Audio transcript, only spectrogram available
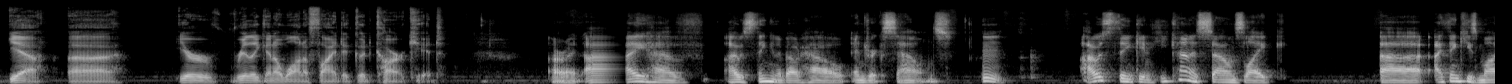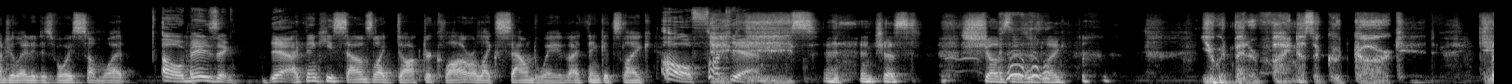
yeah, uh, you're really going to want to find a good car, kid. All right. I, have. I was thinking about how Endrick sounds. I was thinking he kind of sounds like. Uh, I think he's modulated his voice somewhat. Oh, amazing. Yeah. I think he sounds like Doctor Claw or like Soundwave. I think it's like oh, fuck yeah. and just shoves it just like You had better find us a good car, kid.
